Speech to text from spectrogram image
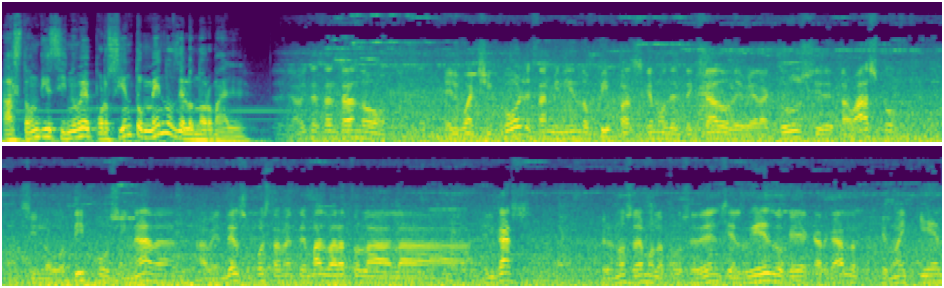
hasta un 19% menos de lo normal. Ahorita está entrando el huachicol, están viniendo pipas que hemos detectado de Veracruz y de Tabasco, sin logotipos, sin nada, a vender supuestamente más barato el gas, pero no sabemos la procedencia, el riesgo que hay a cargarlas, porque no hay quien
